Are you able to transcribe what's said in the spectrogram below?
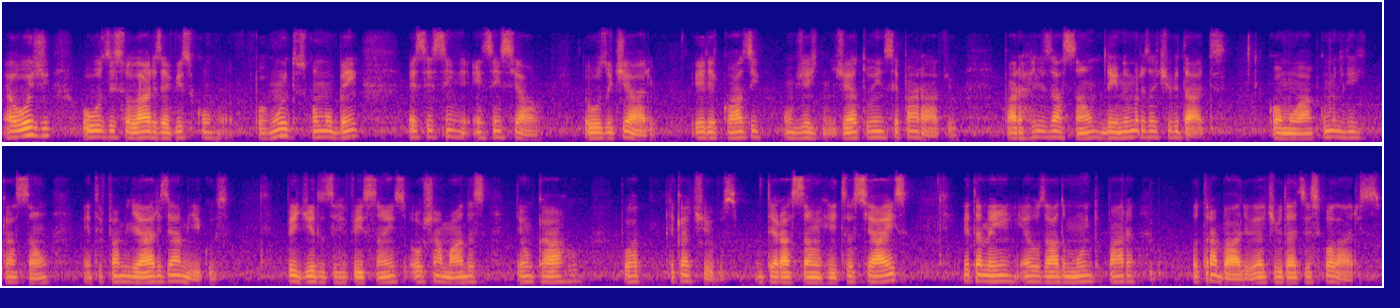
é hoje o uso de celulares é visto com, por muitos como bem essencial do uso diário. Ele é quase um objeto inseparável para a realização de inúmeras atividades, como a comunicação entre familiares e amigos, pedidos de refeições ou chamadas de um carro por aplicativos, interação em redes sociais e também é usado muito para o trabalho e atividades escolares.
